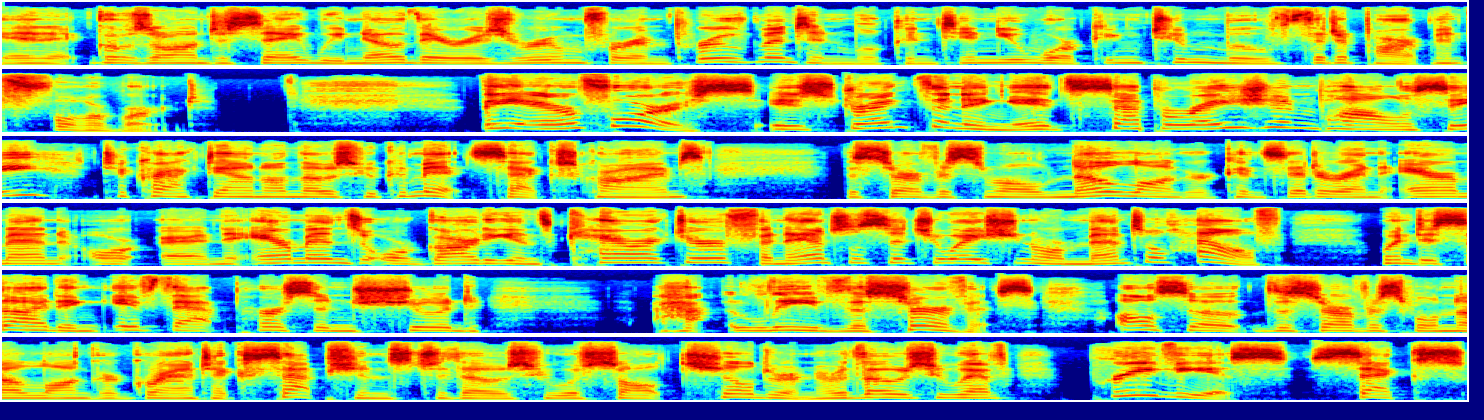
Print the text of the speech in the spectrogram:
And it goes on to say, we know there is room for improvement and will continue working to move the department forward. The Air Force is strengthening its separation policy to crack down on those who commit sex crimes. The service will no longer consider an airman or an airman's or guardian's character, financial situation, or mental health when deciding if that person should leave the service. Also, the service will no longer grant exceptions to those who assault children or those who have previous sex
